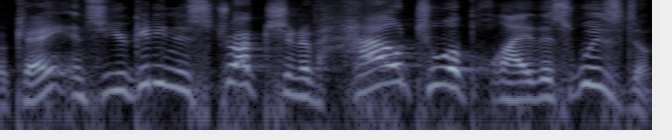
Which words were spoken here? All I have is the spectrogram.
Okay? And so you're getting instruction of how to apply this wisdom.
